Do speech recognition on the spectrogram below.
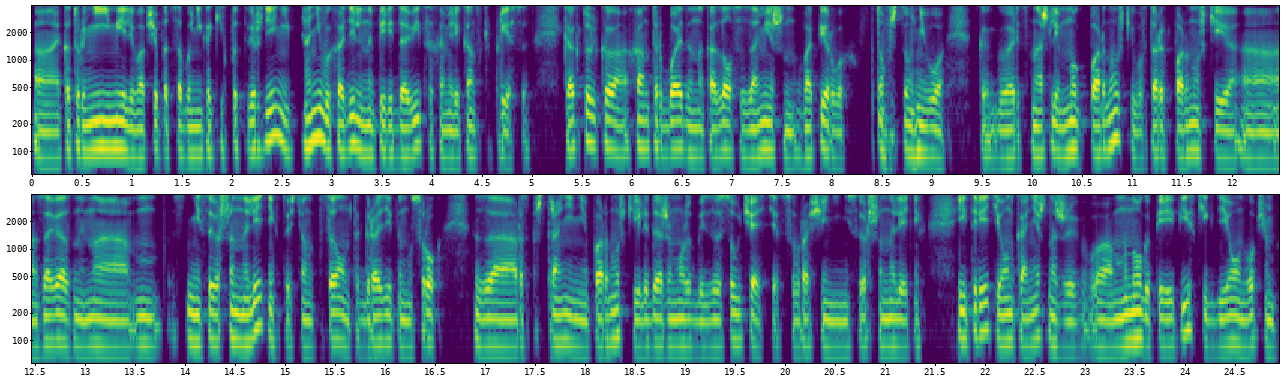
э, которые не имели вообще под собой никаких подтверждений, они выходили на передовицах американской прессы. Как только Хантер Байден оказался замешан, во-первых, в том, что у него, как говорится, нашли много порнушки, во-вторых, порнушки э, завязаны на несовершеннолетних, то есть он в целом-то грозит ему срок за распространение порнушки или даже, может быть, за соучастие в совращении несовершеннолетних. И третье, он, конечно же, много переписки, где он, в общем,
